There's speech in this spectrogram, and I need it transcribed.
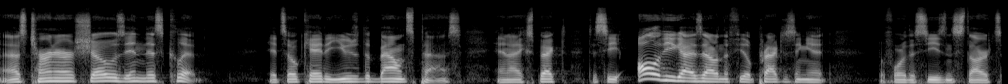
as Turner shows in this clip, it's okay to use the bounce pass. And I expect to see all of you guys out on the field practicing it before the season starts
